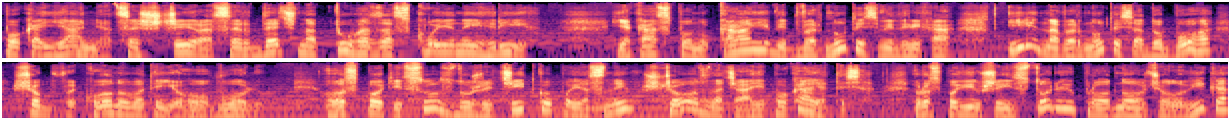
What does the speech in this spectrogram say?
Покаяння це щира, сердечна туга за скоєний гріх, яка спонукає відвернутись від гріха і навернутися до Бога, щоб виконувати Його волю. Господь Ісус дуже чітко пояснив, що означає покаятися, розповівши історію про одного чоловіка,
